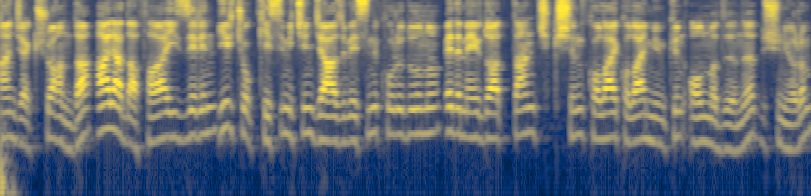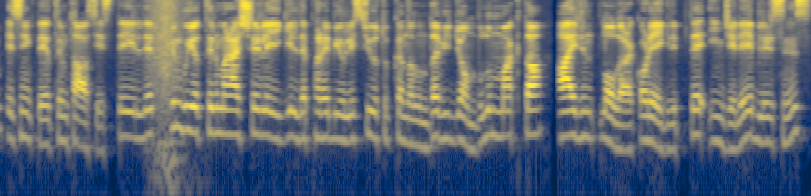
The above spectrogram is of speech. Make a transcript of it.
Ancak şu anda hala da faizlerin birçok kesim için cazibesini koruduğunu ve de mevduattan çıkışın kolay kolay mümkün olmadığını düşünüyorum. Kesinlikle yatırım tavsiyesi değildir. Tüm bu yatırım araçlarıyla ilgili de Para Biyolojisi YouTube kanalımda videom bulunmakta. Ayrıntılı olarak oraya gidip de inceleyebilirsiniz.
